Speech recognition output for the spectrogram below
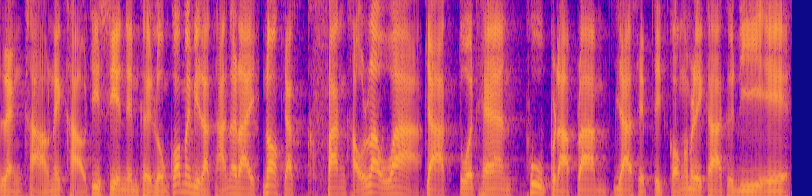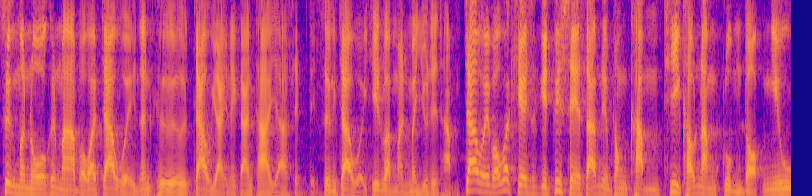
แหล่งข่าวในข่าวที่ CNN เคยลงก็ไม่มีหลักฐานอะไร นอกจากฟังเขาเล่าว่าจากตัวแทนผู้ปราบปรามยาเสพติดของอเมริกาคือ DEA ซึ่งมโนขึ้นมาบอกว่าเจ้าเหวยนั่นคือเจ้าใหญ่ในการค้ายาเสพติด ซึ่งเจ้าเหวยคิดว่ามันไม่ยุติธรรม เจ้าเหวยบอกว่าเขตเศรษฐกิจพิเศษสามเหลี่ยมทองคำที่เขานำกลุ่มดอกงิ้ว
